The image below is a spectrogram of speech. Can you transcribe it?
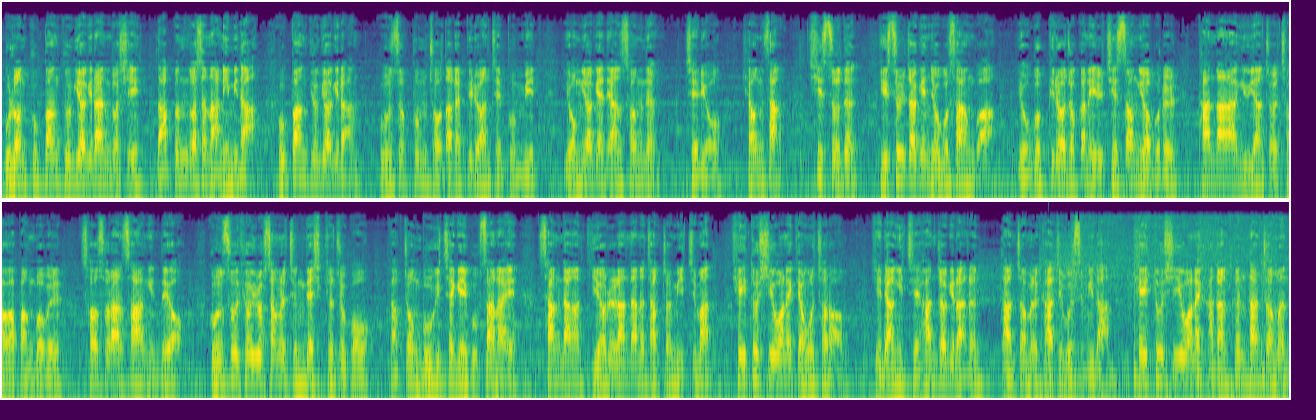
물론 국방 규격이라는 것이 나쁜 것은 아닙니다. 국방 규격이란 군수품 조달에 필요한 제품 및 용역에 대한 성능, 재료, 형상, 시수 등 기술적인 요구사항과 요구 필요 조건의 일치성 여부를 판단하기 위한 절차와 방법을 서술한 사항인데요. 군수 효율성을 증대시켜주고 각종 무기체계 국산화에 상당한 기여를 한다는 장점이 있지만 K2C1의 경우처럼 기량이 제한적이라는 단점을 가지고 있습니다. K2C1의 가장 큰 단점은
